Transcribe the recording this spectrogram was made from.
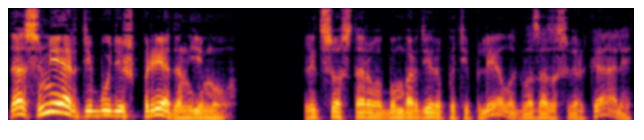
До смерти будешь предан ему. Лицо старого бомбардира потеплело, глаза засверкали.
